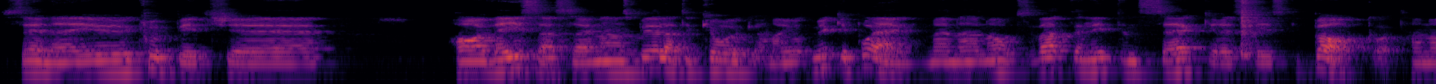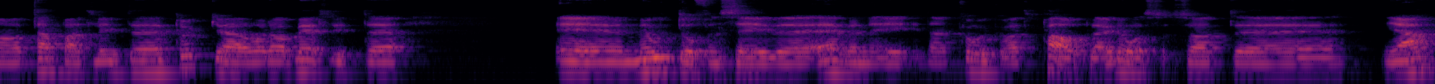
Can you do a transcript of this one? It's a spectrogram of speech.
Sen är ju Krupic eh, har visat sig när han spelat i KIK. Han har gjort mycket poäng men han har också varit en liten säkerhetsrisk bakåt. Han har tappat lite puckar och det har blivit lite eh, motoffensiv eh, även i, när KIK har haft powerplay då. Så, så att, eh, ja.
